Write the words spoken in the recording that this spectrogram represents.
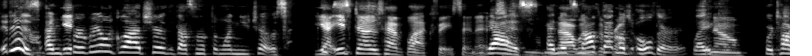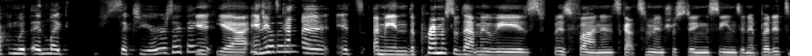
It is. Um, I'm it, for real glad sure that that's not the one you chose. Yeah, it does have blackface in it. Yes, um, and it's not that much older. Like no, we're talking within like six years, I think. It, yeah, and it's kind of it's. I mean, the premise of that movie is is fun and it's got some interesting scenes in it, but it's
